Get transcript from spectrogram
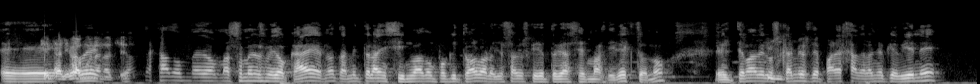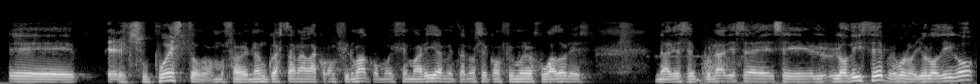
Eh, tal, a ver, buenas noches. has dejado medio, más o menos medio caer, ¿no? También te lo ha insinuado un poquito Álvaro. Yo sabes que yo te voy a ser más directo, ¿no? El tema de los sí. cambios de pareja del año que viene, eh, el supuesto, vamos a ver, nunca está nada confirmado, como dice María, mientras no se confirmen los jugadores, nadie se, pues nadie se, se, lo dice, pero bueno, yo lo digo.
